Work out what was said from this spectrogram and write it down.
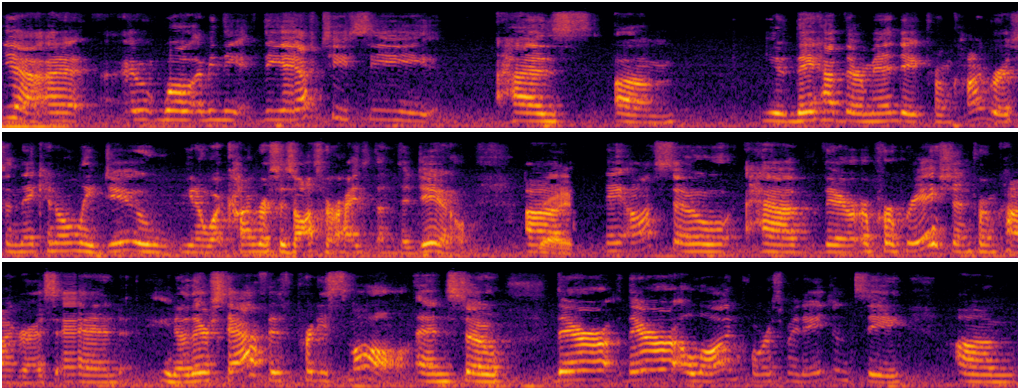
Yeah, I, well, I mean, the the FTC has. Um, you know, they have their mandate from Congress, and they can only do you know what Congress has authorized them to do. Um, right. They also have their appropriation from Congress, and you know their staff is pretty small, and so they're they're a law enforcement agency, um,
